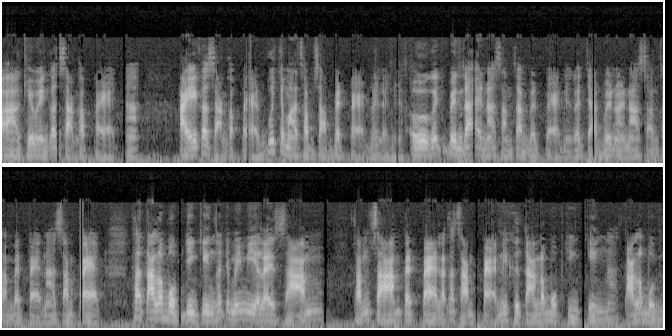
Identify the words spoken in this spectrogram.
อ่าเคเวนก็3กับ8นะ ไอก็3กับ8มันก็จะมา3 3 8 8ไหมล่ะเนี่ยเออก็จะเป็นได้นะ3 3 8 8เนี่ยก็จัดไว้หน่อยนะ3 3 8 8นะ38ถ้าตามระบบจริงๆเขาจะไม่มีอะไร3 3 3 8 8แล้วก็38นี่คือตามระบบจริงๆนะตามระบบจ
